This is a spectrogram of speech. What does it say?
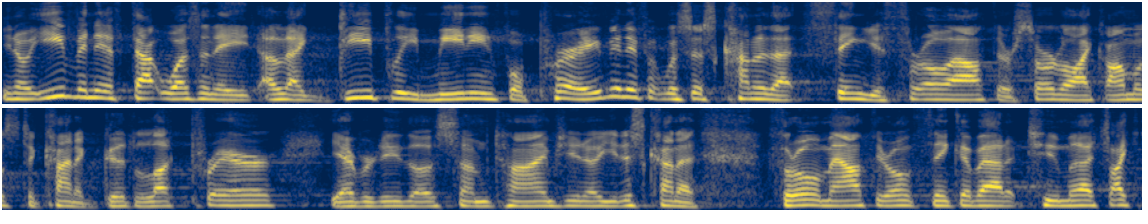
you know, even if that wasn't a, a, like deeply meaningful prayer, even if it was just kind of that thing you throw out there, sort of like almost a kind of good luck prayer. You ever do those sometimes? You know, you just kind of throw them out there, don't think about it too much. Like,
